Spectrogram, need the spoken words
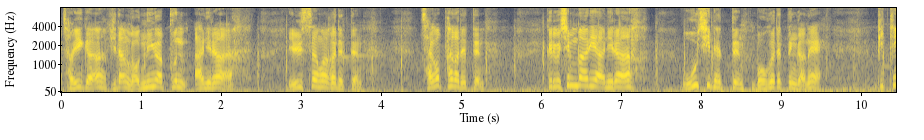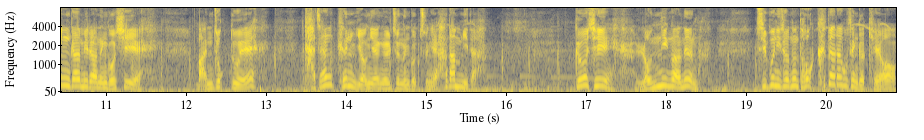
저희가 비단 런닝화뿐 아니라 일상화가 됐든 작업화가 됐든 그리고 신발이 아니라 옷이 됐든 뭐가 됐든 간에 피팅감이라는 것이 만족도에 가장 큰 영향을 주는 것 중에 하나입니다. 그것이 런닝화는 지분이 저는 더 크다라고 생각해요.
